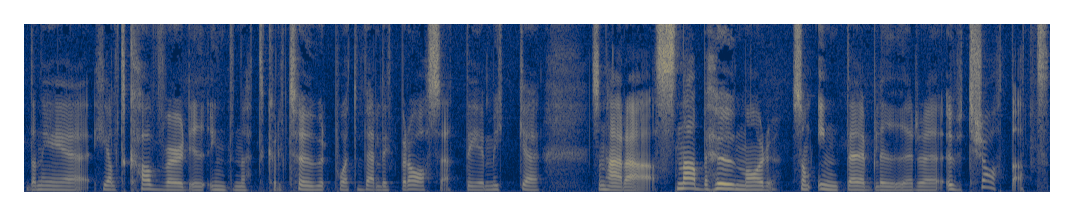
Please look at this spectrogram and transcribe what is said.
den är helt covered i internetkultur på ett väldigt bra sätt. Det är mycket sån här snabb humor som inte blir uh, uttjatat.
